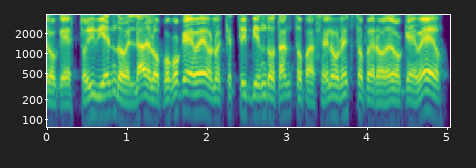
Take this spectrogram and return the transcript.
lo que estoy viendo, ¿verdad? De lo poco que veo, no es que estoy viendo tanto, para ser honesto, pero de lo que veo,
